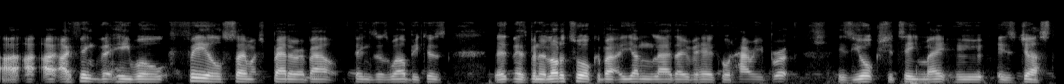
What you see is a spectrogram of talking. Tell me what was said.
I, I, I, think that he will feel so much better about things as well because there, has been a lot of talk about a young lad over here called Harry Brook, his Yorkshire teammate, who is just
